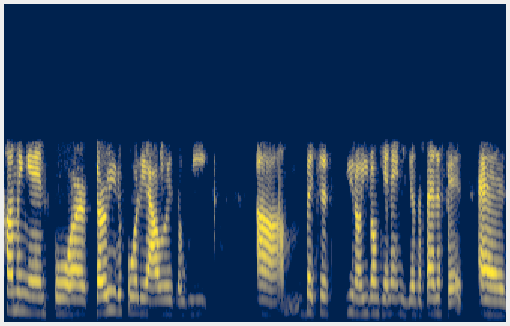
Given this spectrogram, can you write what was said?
coming in for thirty to forty hours a week, um, but just you know you don't get any of the benefits as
